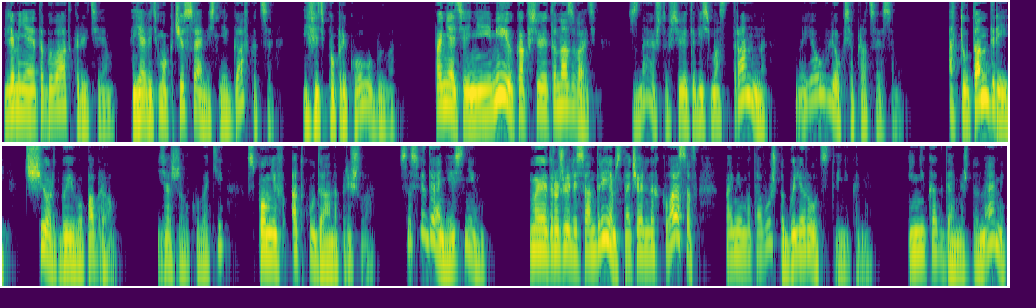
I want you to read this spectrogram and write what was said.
Для меня это было открытием. Я ведь мог часами с ней гавкаться, и ведь по приколу было. Понятия не имею, как все это назвать. Знаю, что все это весьма странно, но я увлекся процессом. А тут Андрей, черт бы его побрал. Я сжал кулаки, вспомнив, откуда она пришла. Со свидания с ним. Мы дружили с Андреем с начальных классов, помимо того, что были родственниками. И никогда между нами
